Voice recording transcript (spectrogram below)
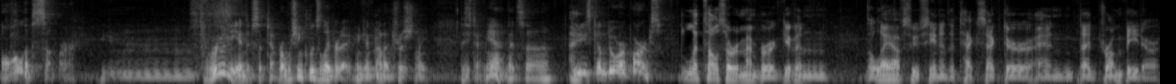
all of summer mm. through the end of September, which includes Labor Day, again, not a mm-hmm. traditionally busy time. Yeah, that's uh, please come to our parks. Let's also remember, given the layoffs we've seen in the tech sector and that drumbeat, are,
